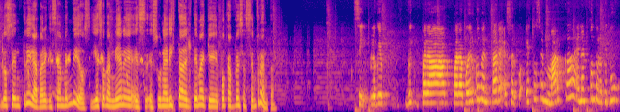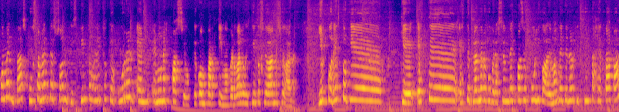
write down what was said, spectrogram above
los entrega para que sean vendidos. Y eso también es, es una arista del tema que pocas veces se enfrenta. Sí, lo que para, para, poder comentar, esto se enmarca en el fondo, lo que tú comentas, justamente son distintos hechos que ocurren en, en un espacio que compartimos, ¿verdad? Los distintos ciudadanos y ciudadanas. Y es por esto que, que este, este plan de recuperación de espacios públicos, además de tener distintas etapas,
